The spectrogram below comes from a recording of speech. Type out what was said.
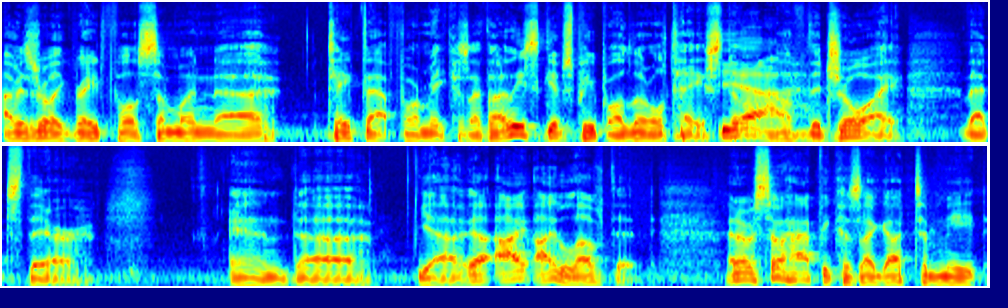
I was really grateful. Someone uh, taped that for me because I thought at least it gives people a little taste yeah. of, of, the joy that's there. And uh, yeah, I, I loved it, and I was so happy because I got to meet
